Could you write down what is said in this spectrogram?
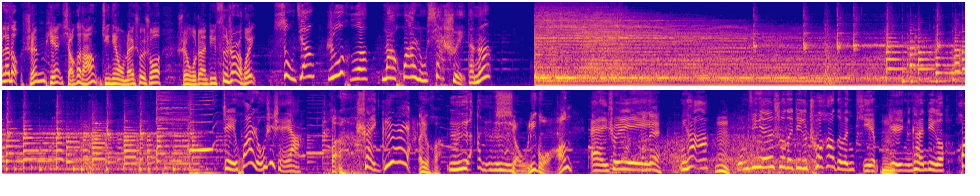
欢迎来到神篇小课堂，今天我们来说一说《水浒传》第四十二回。宋江如何拉花荣下水的呢？这花荣是谁呀、欢，帅哥呀、哎呦呵，呃小李广，哎，说这对不对？你看啊，嗯，我们今天说的这个绰号的问题，嗯就是你看这个花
